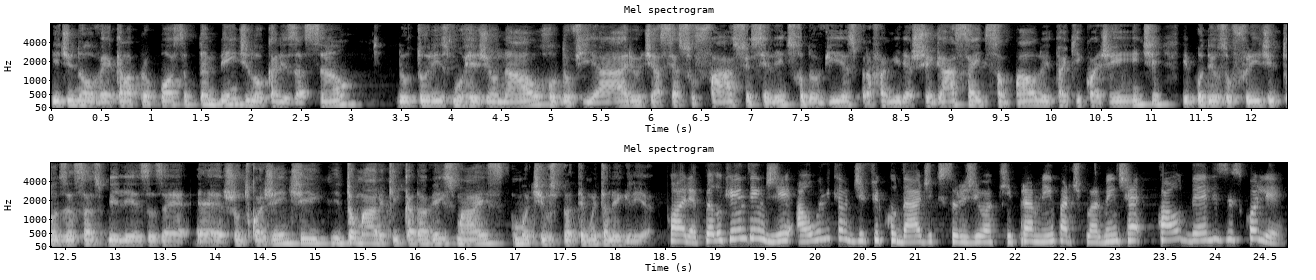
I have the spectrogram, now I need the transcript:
E, de novo, é aquela proposta também de localização do turismo regional, rodoviário, de acesso fácil, excelentes rodovias para a família chegar, sair de São Paulo e estar tá aqui com a gente e poder usufruir de todas essas belezas é, é junto com a gente e tomara que cada vez mais motivos para ter muita alegria. Olha, pelo que eu entendi, a única dificuldade que surgiu aqui para mim particularmente é qual deles escolher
